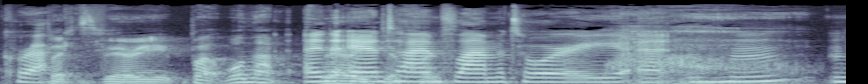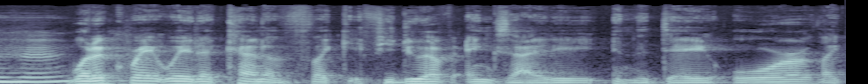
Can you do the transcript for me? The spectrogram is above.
Correct. but very but well not and anti-inflammatory and mhm. what a great way to kind of like if you do have anxiety in the day or like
